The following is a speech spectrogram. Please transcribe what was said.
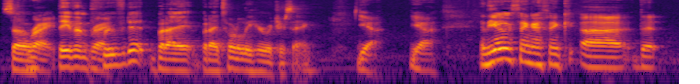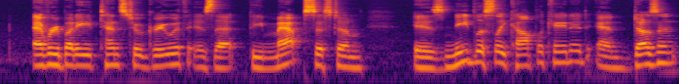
So Right, they've right. improved it, but I but I totally hear what you're saying. Yeah, yeah. And the other thing I think uh, that everybody tends to agree with is that the map system is needlessly complicated and doesn't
